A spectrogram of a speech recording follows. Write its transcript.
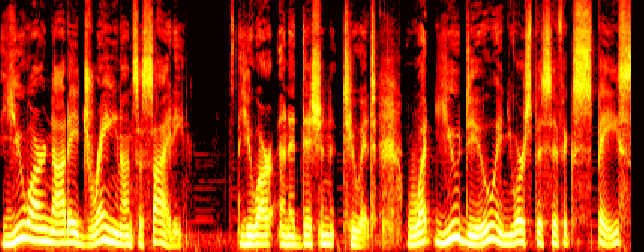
You are not a drain on society. You are an addition to it. What you do in your specific space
